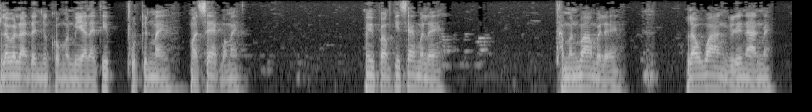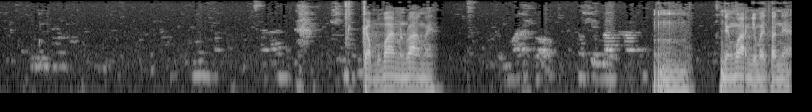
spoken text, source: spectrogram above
แล้วเวลาเดินจงกรมมันมีอะไรที่ผุดขึ้นไหม มาแทรกมาไหม ไม่มีความคิดแทรกมาเลยทำมันว่างไปเลย แล้วว่างอยู่ได้นานไหมกลับมาบ้านมันว่างไหมอืม ยังว่างอยู่ไหมตอนเนี้ย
